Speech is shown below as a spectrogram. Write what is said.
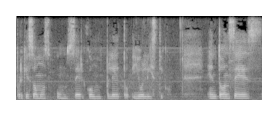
porque somos un ser completo y holístico. Entonces,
